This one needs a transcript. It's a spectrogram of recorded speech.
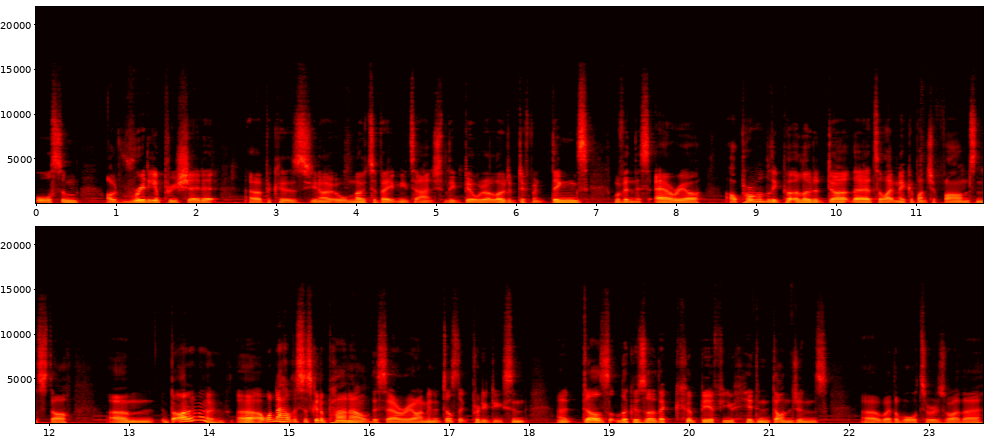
awesome. I would really appreciate it uh, because you know it will motivate me to actually build a load of different things within this area. I'll probably put a load of dirt there to like make a bunch of farms and stuff. Um, but I don't know. Uh, I wonder how this is going to pan out, this area. I mean, it does look pretty decent. And it does look as though there could be a few hidden dungeons uh, where the water is right there.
